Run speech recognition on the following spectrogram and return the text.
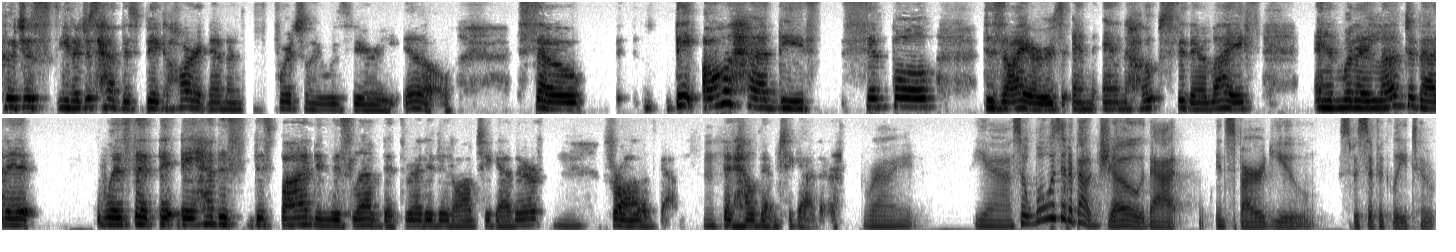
who just you know just had this big heart and unfortunately was very ill so they all had these simple desires and and hopes for their life and what i loved about it was that they, they had this this bond and this love that threaded it all together mm. for all of them mm-hmm. that held them together right yeah. So, what was it about Jo that inspired you specifically to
